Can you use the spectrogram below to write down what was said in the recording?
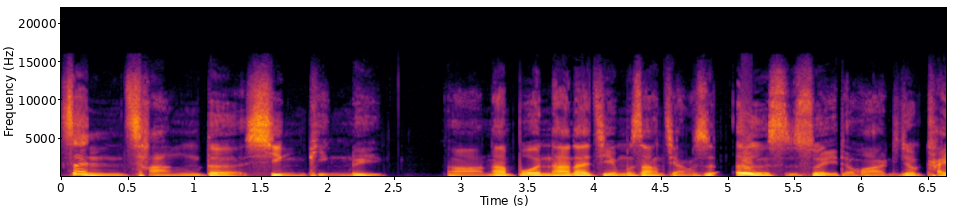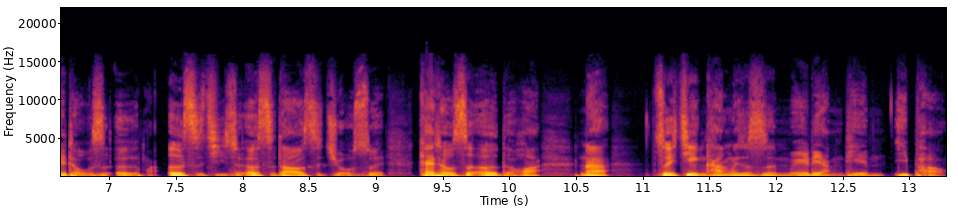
正常的性频率？啊，那伯恩他在节目上讲的是二十岁的话，你就开头是二嘛，二十几岁，二十到二十九岁，开头是二的话，那最健康的就是每两天一泡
